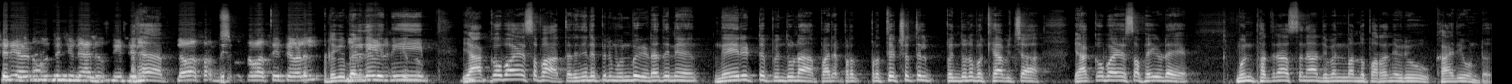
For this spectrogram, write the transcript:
ശരിയാണ് നൂറ്റി ചില്ലാനും സീറ്റിൽ ലോക്സഭ നിയമസഭാ സീറ്റുകളിൽ ഈ യാക്കോബായ സഭ തെരഞ്ഞെടുപ്പിന് മുൻപ് ഇടതിന് നേരിട്ട് പിന്തുണ പ്രത്യക്ഷത്തിൽ പിന്തുണ പ്രഖ്യാപിച്ച യാക്കോബായ സഭയുടെ മുൻ ഭദ്രാസനാധിപൻ വന്ന് പറഞ്ഞൊരു കാര്യമുണ്ട്.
